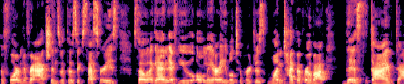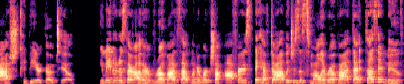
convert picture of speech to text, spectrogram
perform different actions with those accessories. So, again, if you only are able to purchase one type of robot, this guy Dash could be your go to. You may notice there are other robots that Wonder Workshop offers. They have Dot, which is a smaller robot that doesn't move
